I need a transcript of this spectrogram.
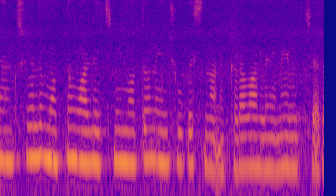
యాక్చువల్లీ మొత్తం వాళ్ళు ఇచ్చినవి మొత్తం నేను చూపిస్తున్నాను ఇక్కడ వాళ్ళు ఏమేమి ఇచ్చారు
